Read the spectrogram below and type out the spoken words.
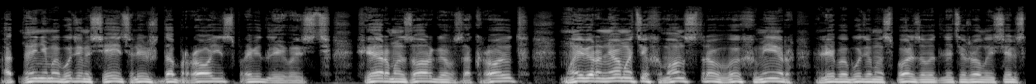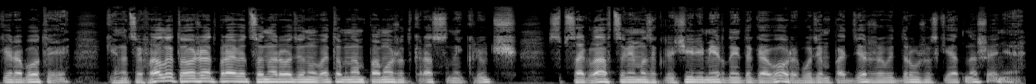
Отныне мы будем сеять лишь добро и справедливость. Фермы зоргов закроют, мы вернем этих монстров в их мир, либо будем использовать для тяжелой сельской работы. Киноцефалы тоже отправятся на родину, в этом нам поможет Красный Ключ. С псоглавцами мы заключили мирный договор и будем поддерживать дружеские отношения.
